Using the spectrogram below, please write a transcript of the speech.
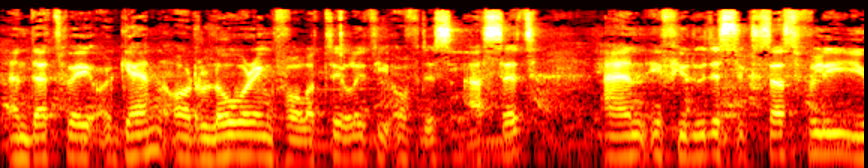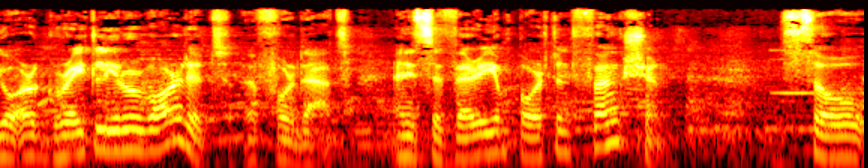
And that way again are lowering volatility of this asset. And if you do this successfully you are greatly rewarded uh, for that. And it's a very important function. So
